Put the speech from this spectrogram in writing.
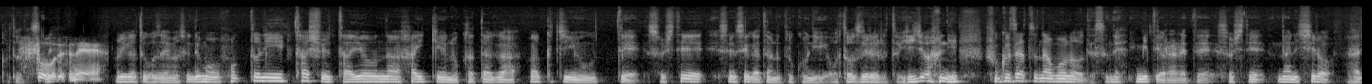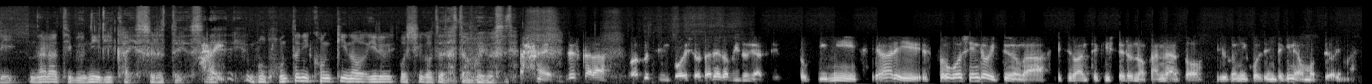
ことですね。そうですね。ありがとうございます。でも本当に多種多様な背景の方がワクチンを打ってそして先生方のところに訪れると非常に 複雑なものをですね見ておられてそして何しろやはりナラティブに理解するというですね、はい、もう本当に根気のいるお仕事だと思います、ね、はい、ですからワクチン後遺症誰が見るんやっていう時にやはり総合診療医っていうのが一番適しているのかなというふうに個人的には思っております。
